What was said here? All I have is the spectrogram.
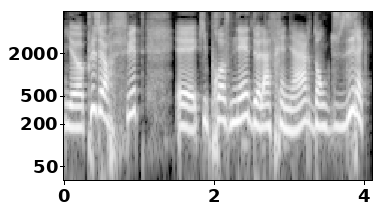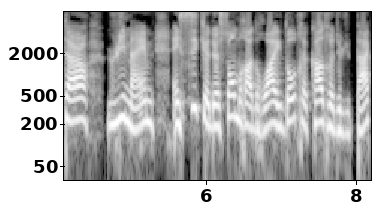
Il y a plusieurs fuites euh, qui provenaient de la Frénière, donc du directeur lui-même, ainsi que de son bras droit et d'autres cadres de l'UPAC.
